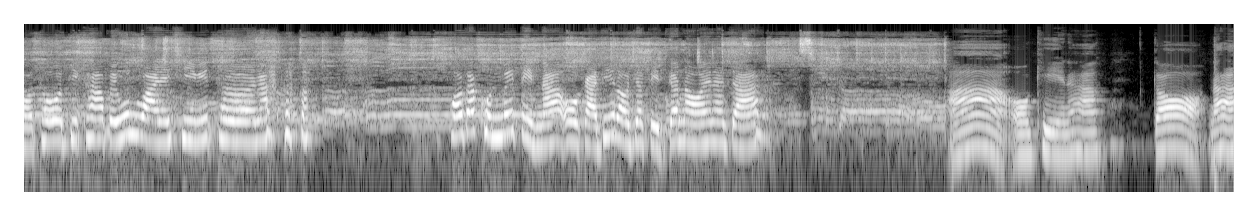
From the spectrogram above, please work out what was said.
ขอโทษที่เข้าไปวุ่นวายในชีวิตเธอนะ เพราะถ้าคุณไม่ติดนะ โอกาสที่เราจะติดก็น้อยนะจ๊ะ อ่าโอเคนะคะ ก็นะคะ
